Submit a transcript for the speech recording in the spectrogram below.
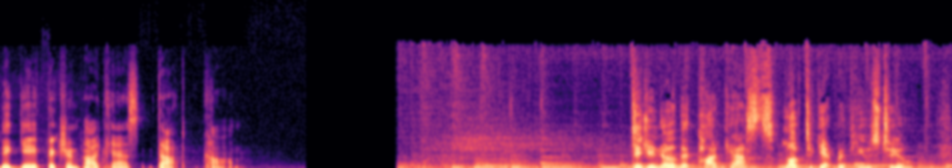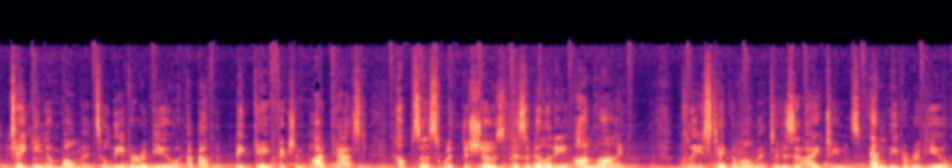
biggayfictionpodcast.com. Did you know that podcasts love to get reviews too? Taking a moment to leave a review about the Big Gay Fiction podcast helps us with the show's visibility online. Please take a moment to visit iTunes and leave a review.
